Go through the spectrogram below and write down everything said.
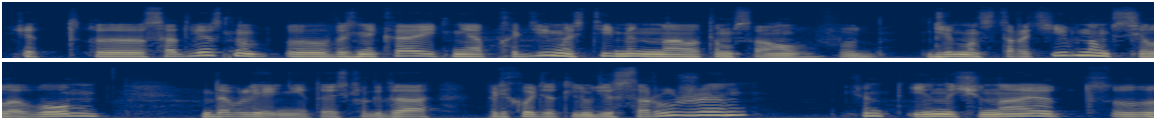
Значит, э, соответственно, э, возникает необходимость именно в этом самом в демонстративном силовом давлении. То есть, когда приходят люди с оружием и начинают Э,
